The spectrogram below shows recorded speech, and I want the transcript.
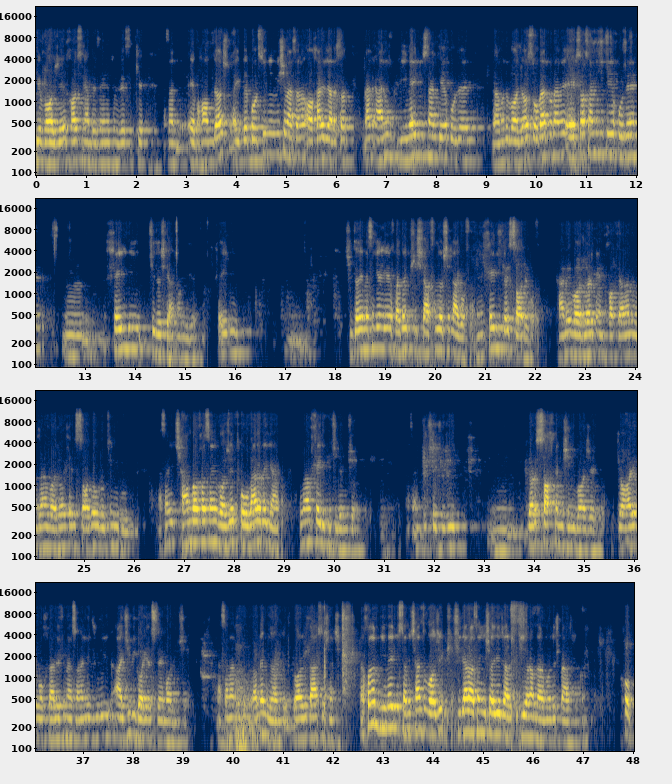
یه واژه خاصی هم به ذهنتون رسید که مثلا ابهام داشت اگه بپرسید این میشه مثلا آخر جلسات. من هنوز بیمیل نیستم که یه خورده در مورد واژه ها صحبت بکنم. احساس هم اینه که یه خورده خیلی چیزش کردم دیگه. خیلی چیزایی مثل که یه قدر پیشرفته داشته نگفتم. یعنی خیلی چیزای ساده بود. همه واژه‌هایی که انتخاب کردم به نظرم خیلی ساده و روتینی بود. مثلا چند بار خواستم این واژه توبه رو بگم. اونم خیلی پیچیده میشه. مثلا چجوری داره ساخته میشه این واژه. جاهای مختلفی مثلا یه جوری عجیبی گاهی استعمال میشه. مثلا نمی‌دونم وارد بحثش نشه من خودم ایمیل نیستم چند تا واژه پیچیده رو اصلا یه شاید یه جلسه بیارم در موردش بحث کنم خب.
